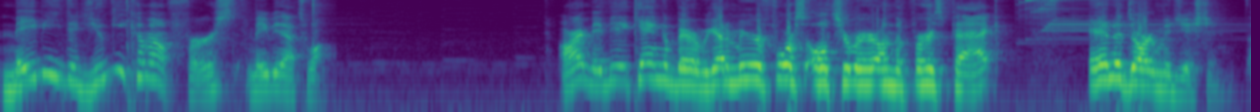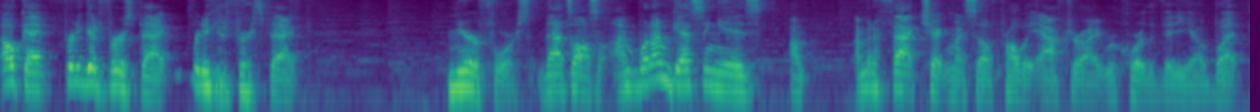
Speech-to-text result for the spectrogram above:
Maybe, did Yugi come out first? Maybe that's why. Alright, maybe it can compare. We got a Mirror Force Ultra Rare on the first pack. And a Dark Magician. Okay, pretty good first pack. Pretty good first pack. Mirror Force. That's awesome. I'm, what I'm guessing is, I'm, I'm going to fact check myself probably after I record the video, but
